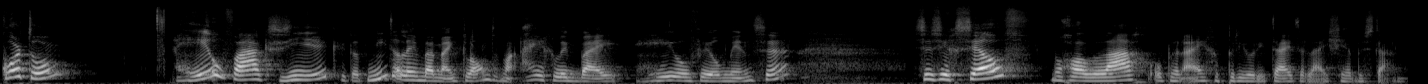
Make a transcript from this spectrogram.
kortom, heel vaak zie ik dat niet alleen bij mijn klanten, maar eigenlijk bij heel veel mensen, ze zichzelf nogal laag op hun eigen prioriteitenlijstje hebben staan.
